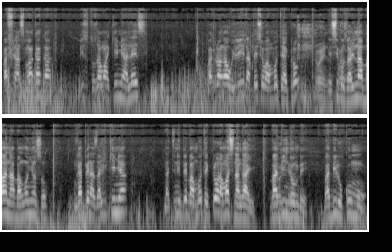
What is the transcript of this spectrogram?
Bafinancement kaka biso toza mwa kimi à l'aise yanga wili napesi yo bambote ya esika ozali na bana bango nyonso. Ngai mpe nazali kimia natindi mpe bambote klo na mwasi na ngai. Babi ndombe babi lukumu.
